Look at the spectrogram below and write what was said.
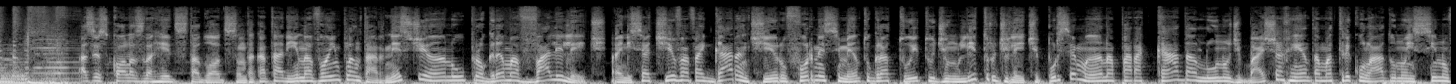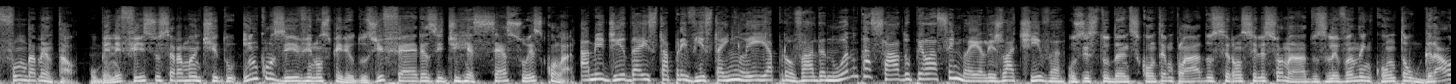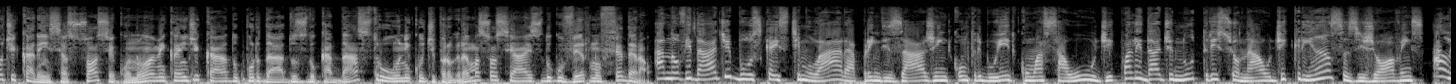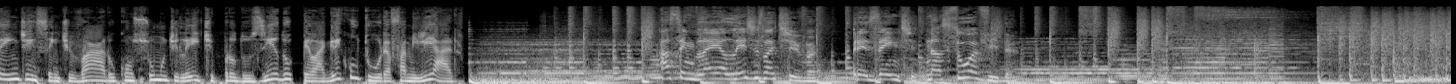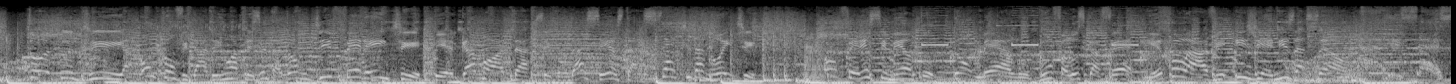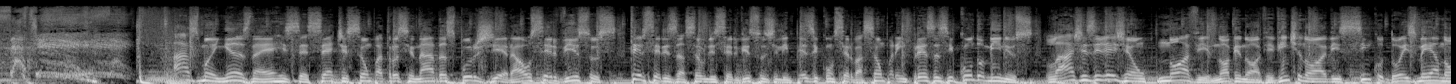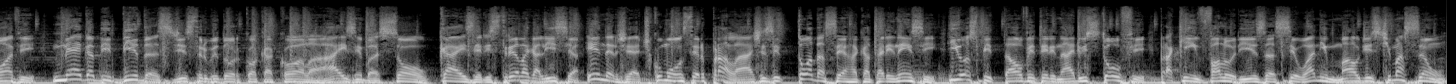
As escolas da rede estadual de Santa Catarina vão implantar neste ano o programa Vale Leite. A iniciativa vai garantir o fornecimento gratuito de um litro de leite por semana para cada aluno de baixa renda matriculado no ensino fundamental. O benefício será mantido inclusive nos períodos de férias e de recesso escolar. A medida está prevista em lei aprovada no ano passado pela Assembleia Legislativa. Os estudantes contemplados serão selecionados levando em conta o grau de carência socioeconômica econômica indicado por dados do Cadastro Único de Programas Sociais do Governo Federal. A novidade busca estimular a aprendizagem e contribuir com a saúde e qualidade nutricional de crianças e jovens, além de incentivar o consumo de leite produzido pela agricultura familiar. Assembleia Legislativa. Presente na sua vida. Convidado e um apresentador diferente. Bergamota, segunda a sexta, sete da noite. Oferecimento: Dom Melo, Búfalos Café e Ecolave Higienização. RC7. As manhãs na RC7 são patrocinadas por Geral Serviços, terceirização de serviços de limpeza e conservação para empresas e condomínios. Lages e região 99929 5269. Mega Bebidas, distribuidor Coca-Cola, Eisenbach, Sol, Kaiser, Estrela Galícia, Energético Monster para Lages e toda a Serra Catarinense e Hospital Veterinário Stolfe, para quem valoriza seu animal de estimação.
